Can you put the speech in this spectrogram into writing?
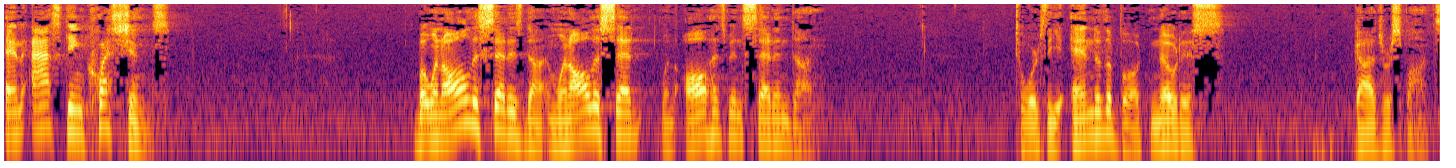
and asking questions. But when all is said is done, and when all is said, when all has been said and done, towards the end of the book, notice God's response.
